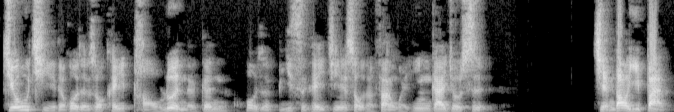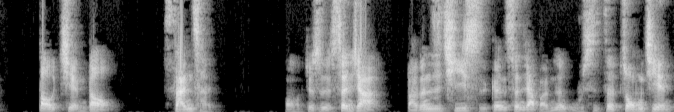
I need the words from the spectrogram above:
纠结的，或者说可以讨论的，跟或者彼此可以接受的范围，应该就是减到一半到减到三成，哦，就是剩下百分之七十跟剩下百分之五十这中间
